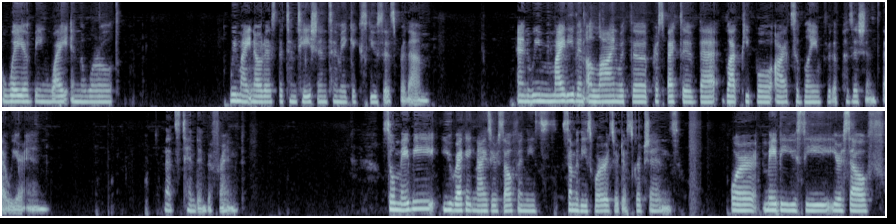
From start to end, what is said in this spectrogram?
way of being white in the world. We might notice the temptation to make excuses for them and we might even align with the perspective that Black people are to blame for the positions that we are in. That's tend and befriend. So maybe you recognize yourself in these some of these words or descriptions, or maybe you see yourself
